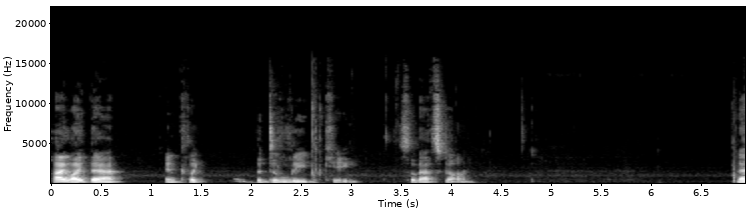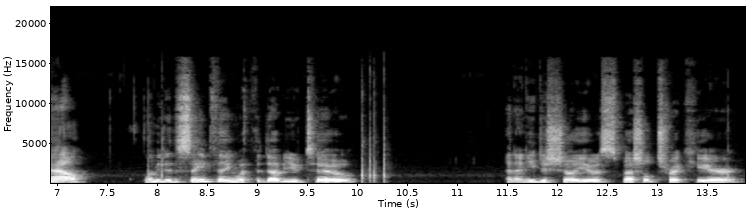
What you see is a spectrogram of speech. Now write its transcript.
highlight that and click the delete key. So that's gone. Now, let me do the same thing with the W2, and I need to show you a special trick here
